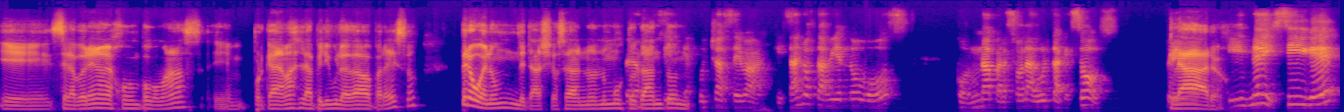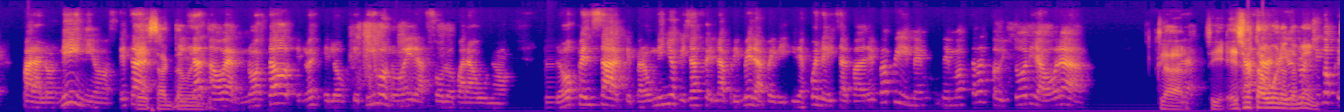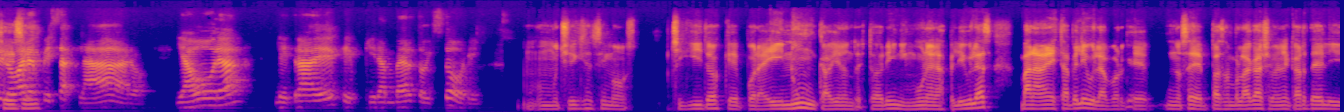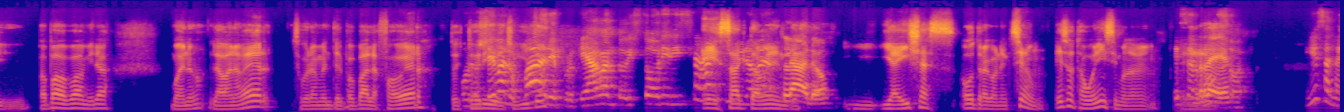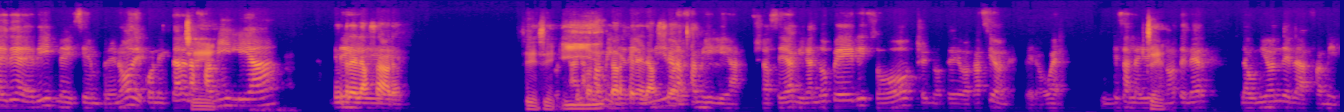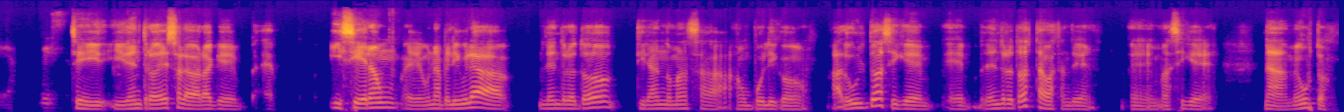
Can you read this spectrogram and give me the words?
Eh, se la podrían haber jugado un poco más, eh, porque además la película daba para eso. Pero bueno, un detalle, o sea, no, no me gustó tanto. Sí, escucha, Seba, quizás lo estás viendo vos con una persona adulta que sos. claro. Disney sigue para los niños. Exactamente. a ver, no, está, no es, el objetivo no era solo para uno. Pero vos pensás que para un niño quizás es la primera peli y después le dice al padre, papi, ¿me, me mostrás tu historia ahora? Claro, sí, eso está bueno también. chicos que lo van a empezar, claro. Y ahora le trae que quieran ver Toy Story. Muchísimos chiquitos que por ahí nunca vieron Toy Story, ninguna de las películas, van a ver esta película porque, no sé, pasan por la calle, ven el cartel y, papá, papá, mira, bueno, la van a ver, seguramente el papá la fue a ver. Toy Story o llevan los padres porque hagan Toy Story y dicen, Exactamente. Claro. Y, ahí ya es otra conexión. Eso está buenísimo también. Es eh, Y esa es la idea de Disney siempre, ¿no? De conectar a la familia. Entrelazar. Sí, sí. Y la familia, la familia, ya sea mirando pelis o yéndote de vacaciones. Pero bueno, esa es la idea, ¿no? Tener la unión de la familia. Sí, y dentro de eso, la verdad que eh, hicieron eh, una película, dentro de todo, tirando más a, un público adulto, así que eh, dentro de todo está bastante bien. Eh, así que, nada, me gustó.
